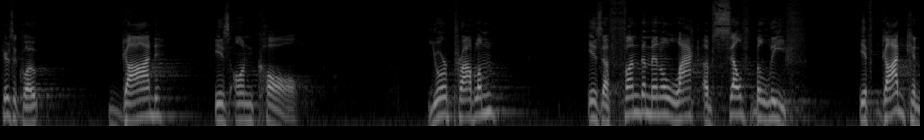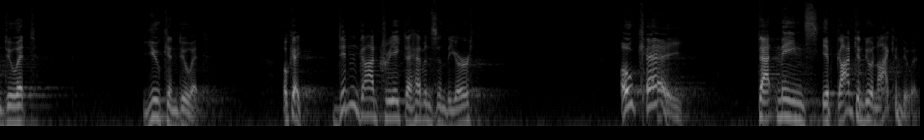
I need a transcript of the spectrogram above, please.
Here's a quote God is on call. Your problem is a fundamental lack of self belief. If God can do it, you can do it. Okay, didn't God create the heavens and the earth? Okay. That means if God can do it and I can do it,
